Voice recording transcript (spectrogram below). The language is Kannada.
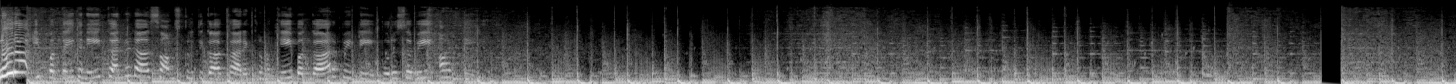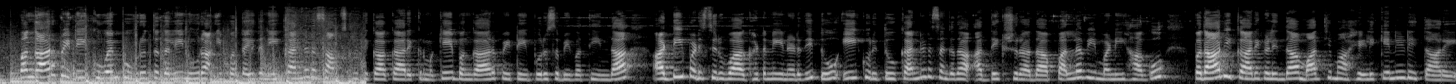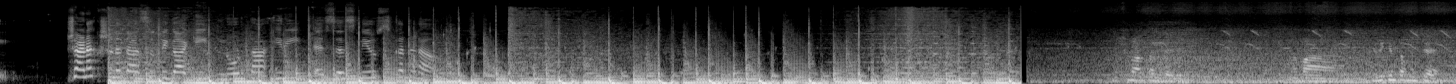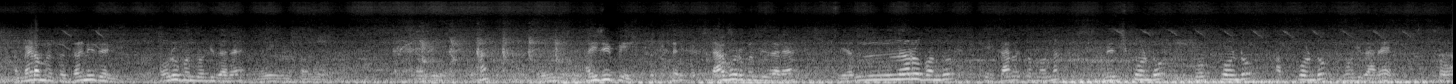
ನೂರ ಇಪ್ಪತ್ತೈದನೇ ಕನ್ನಡ ಸಾಂಸ್ಕೃತಿಕ ಕಾರ್ಯಕ್ರಮಕ್ಕೆ ಬಂಗಾರಪೇಟೆ ಪುರಸಭೆ ಆರ್ತಿ ಬಂಗಾರಪೇಟೆ ಕುವೆಂಪು ವೃತ್ತದಲ್ಲಿ ನೂರ ಇಪ್ಪತ್ತೈದನೇ ಕನ್ನಡ ಸಾಂಸ್ಕೃತಿಕ ಕಾರ್ಯಕ್ರಮಕ್ಕೆ ಬಂಗಾರಪೇಟೆ ಪುರಸಭೆ ವತಿಯಿಂದ ಅಡ್ಡಿಪಡಿಸಿರುವ ಘಟನೆ ನಡೆದಿದ್ದು, ಈ ಕುರಿತು ಕನ್ನಡ ಸಂಘದ ಅಧ್ಯಕ್ಷರಾದ ಪಲ್ಲವಿ ಮಣಿ ಹಾಗೂ ಪದಾಧಿಕಾರಿಗಳಿಂದ ಮಾಧ್ಯಮ ಹೇಳಿಕೆ ನೀಡಿದ್ದಾರೆ. ಕ್ಷಣ ಕ್ಷಣದ ಸುದ್ದಿಗಾಗಿ ನೋಡ್ತಾ ಇರಿ ಎಸ್ಎಸ್ ನ್ಯೂಸ್ ಕನ್ನಡ. ನಮ್ಮ ಇದಕ್ಕಿಂತ ಮುಂಚೆ ಮೇಡಮ್ ಅಂತ ಧರಣಿದೇವಿ ಅವರು ಬಂದು ಹೋಗಿದ್ದಾರೆ. ಐ ಜಿ ಪಿ ಟಾಗೂರ್ ಬಂದಿದ್ದಾರೆ. ಎಲ್ಲರೂ ಬಂದು ಈ ಕಾರ್ಯಕ್ರಮವನ್ನು ಮೆಚ್ಚಿಕೊಂಡು ಒಪ್ಕೊಂಡು ಹಪ್ಕೊಂಡು ಹೋಗಿದ್ದಾರೆ. ಸೊ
